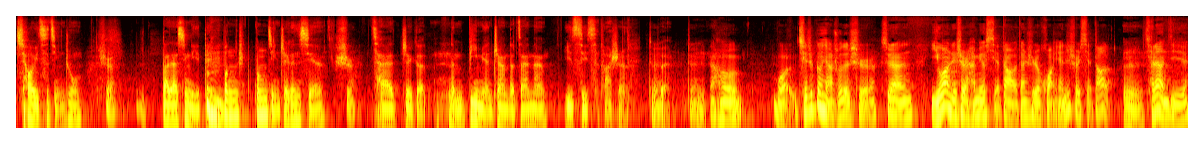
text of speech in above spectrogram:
敲一次警钟，是。大家心里得绷、绷紧这根弦，是，才这个能避免这样的灾难一次一次发生。对对。对。然后我其实更想说的是，虽然遗忘这事儿还没有写到，但是谎言这事儿写到了。嗯前两集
